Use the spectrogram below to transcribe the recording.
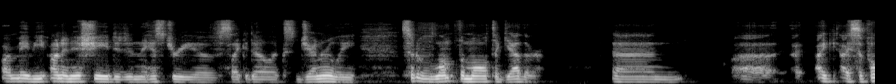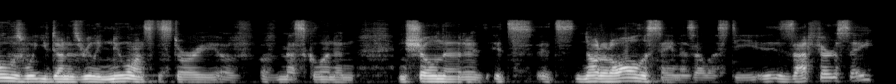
are maybe uninitiated in the history of psychedelics generally, sort of lump them all together. And uh, I, I, suppose what you've done is really nuanced the story of, of mescaline and, and shown that it, it's it's not at all the same as LSD. Is that fair to say?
